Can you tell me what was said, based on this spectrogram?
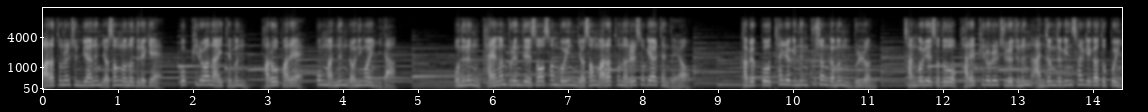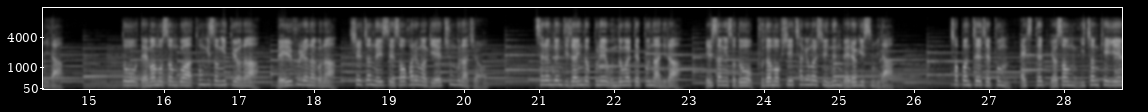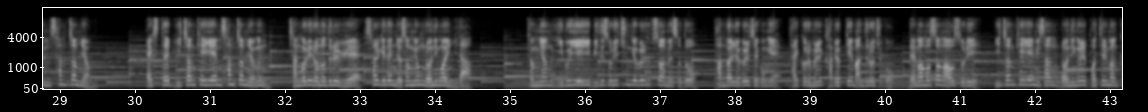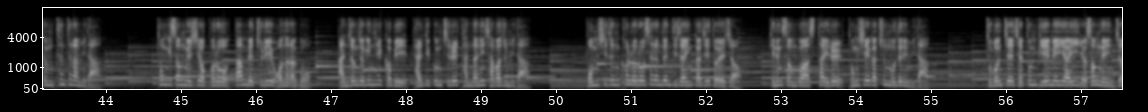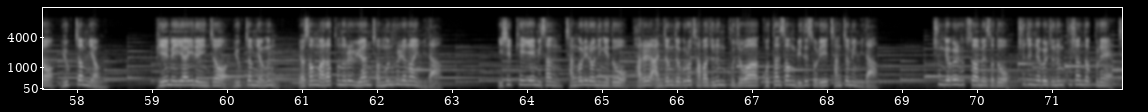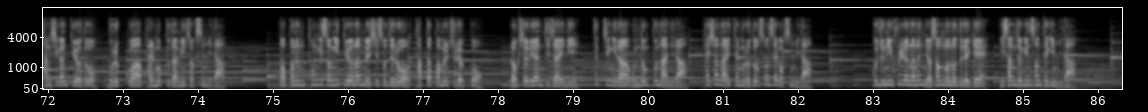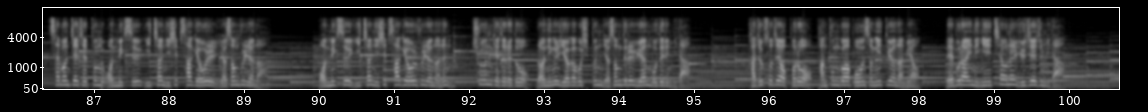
마라톤을 준비하는 여성 러너들에게 꼭 필요한 아이템은 바로 발에 꼭 맞는 러닝화입니다. 오늘은 다양한 브랜드에서 선보인 여성 마라토너를 소개할 텐데요. 가볍고 탄력 있는 쿠션감은 물론 장거리에서도 발의 피로를 줄여주는 안정적인 설계가 돋보입니다. 또 내마모성과 통기성이 뛰어나 매일 훈련하거나 실전 레이스에서 활용하기에 충분하죠. 세련된 디자인 덕분에 운동할 때뿐 아니라 일상에서도 부담 없이 착용할 수 있는 매력이 있습니다. 첫 번째 제품 엑스텝 여성 2000km 3.0 엑스텝 2000km 3.0은 장거리 러너들을 위해 설계된 여성용 러닝화입니다. 경량 EVA 미드솔이 충격을 흡수하면서도 반발력을 제공해 발걸음을 가볍게 만들어주고 내마모성 아웃솔이 2000km 이상 러닝을 버틸 만큼 튼튼합니다. 통기성 메쉬 어퍼로 땀 배출이 원활하고 안정적인 힐컵이 발 뒤꿈치를 단단히 잡아줍니다. 봄 시즌 컬러로 세련된 디자인까지 더해져 기능성과 스타일을 동시에 갖춘 모델입니다. 두 번째 제품 BMAI 여성 레인저 6.0 BMAI 레인저 6.0은 여성 마라토너를 위한 전문 훈련화입니다. 20km 이상 장거리 러닝에도 발을 안정적으로 잡아주는 구조와 고탄성 미드솔이 장점입니다. 충격을 흡수하면서도 추진력을 주는 쿠션 덕분에 장시간 뛰어도 무릎과 발목 부담이 적습니다. 어퍼는 통기성이 뛰어난 메쉬 소재로 답답함을 줄였고 럭셔리한 디자인이 특징이라 운동뿐 아니라 패션 아이템으로도 손색 없습니다. 꾸준히 훈련하는 여성 러너들에게 이상적인 선택입니다. 세 번째 제품 원믹스 2024겨울 여성 훈련화. 원믹스 2024겨울 훈련화는 추운 계절에도 러닝을 이어가고 싶은 여성들을 위한 모델입니다. 가죽 소재 어퍼로 방풍과 보온성이 뛰어나며 내부 라이닝이 체온을 유지해줍니다.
